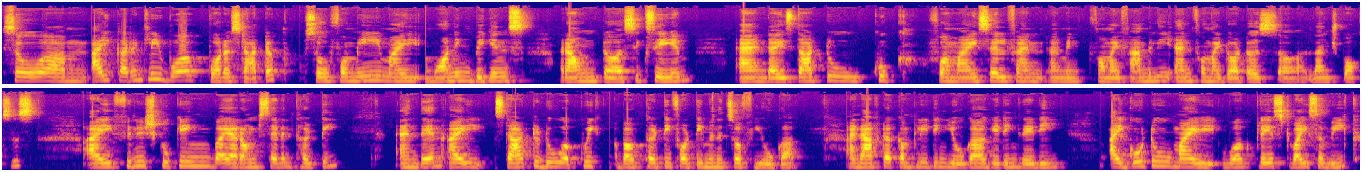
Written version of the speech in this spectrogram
So, um, I currently work for a startup. So, for me, my morning begins around uh, 6 a.m. and I start to cook for myself and I mean for my family and for my daughter's uh, lunch boxes. I finish cooking by around 7:30 and then I start to do a quick about 30 40 minutes of yoga and after completing yoga getting ready I go to my workplace twice a week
